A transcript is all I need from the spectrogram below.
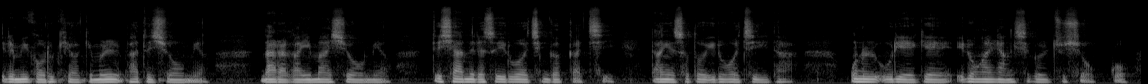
이름이 거룩히 여김을 받으시오며 나라가 임하시오며 뜻이 하늘에서 이루어진 것 같이 땅에서도 이루어지이다. 오늘 우리에게 일용할 양식을 주시옵고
